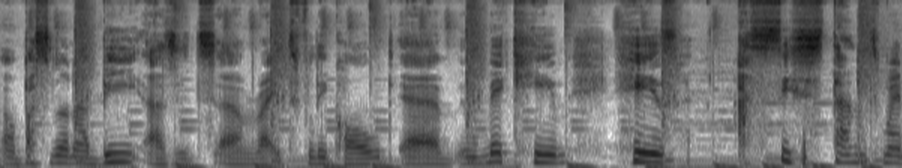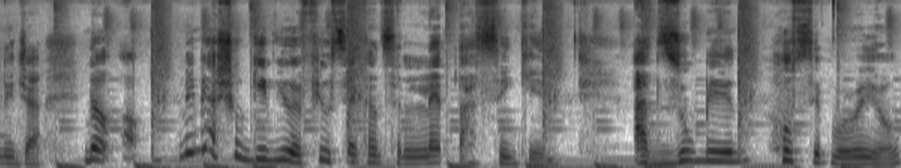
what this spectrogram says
uh, Barcelona B as it's um, rightfully called, um, make him his assistant manager. Now, uh, maybe I should give you a few seconds to let that sink in. At Zoom in, Jose Mourinho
